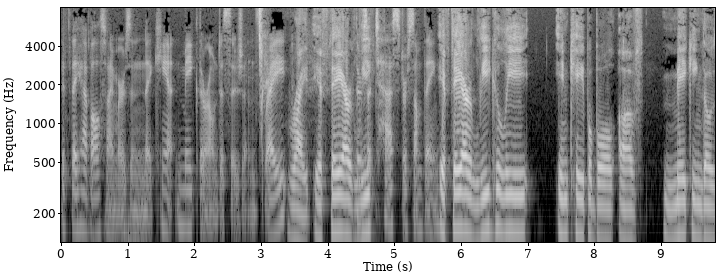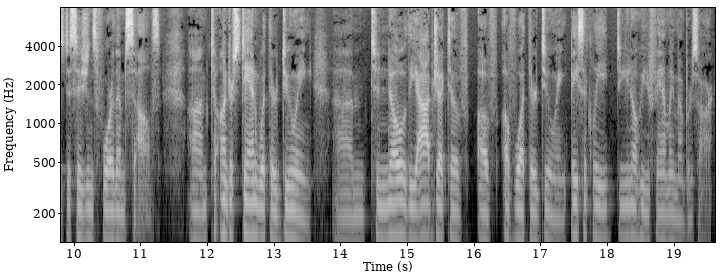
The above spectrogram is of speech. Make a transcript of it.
if they have Alzheimer's and they can't make their own decisions, right? Right. If they are There's le- a test or something. if they are legally incapable of making those decisions for themselves, um, to understand what they're doing, um, to know the object of, of, of what they're doing. Basically, do you know who your family members are?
